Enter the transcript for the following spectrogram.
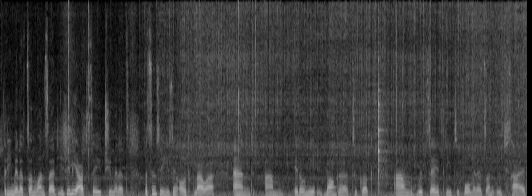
three minutes on one side. Usually I would say two minutes, but since you're using oat flour and um, it'll need longer to cook, um, we'd say three to four minutes on each side.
